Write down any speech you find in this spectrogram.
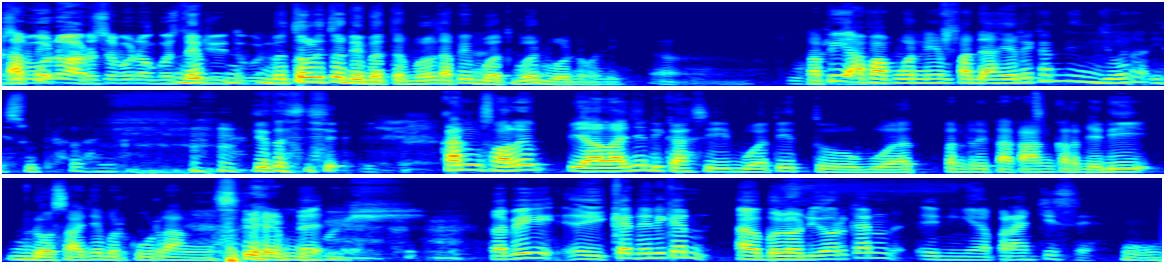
tapi- Bono, harusnya Bono. Gue de- setuju itu Bono. betul itu debatable tapi buat gue Bono sih. Tapi apa pun yang pada akhirnya kan yang juara ya sudah lah. ya. gitu sih. Kan soalnya pialanya dikasih buat itu, buat penderita kanker. Jadi dosanya berkurang si Emi. Tapi eh, kan ini kan uh, Ballon d'Or kan ininya Perancis ya. Mm.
